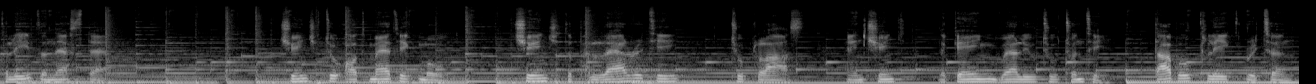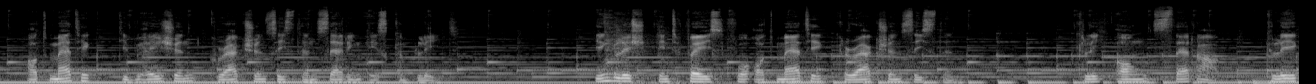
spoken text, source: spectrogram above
Click the next step. Change to automatic mode. Change the polarity to plus and change the gain value to 20. Double click return. Automatic deviation correction system setting is complete. English interface for automatic correction system. Click on Setup. Click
